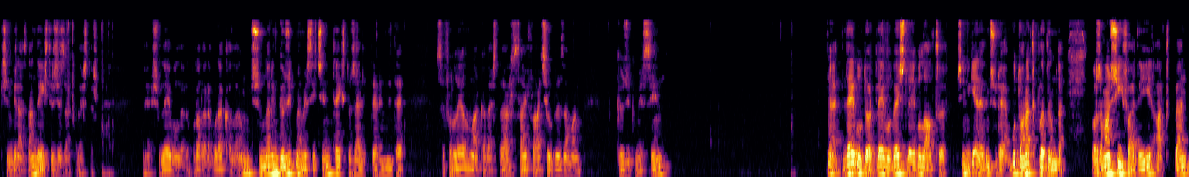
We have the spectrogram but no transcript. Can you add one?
şimdi birazdan değiştireceğiz arkadaşlar. Şu label'ları buralara bırakalım. Şunların gözükmemesi için text özelliklerini de sıfırlayalım arkadaşlar. Sayfa açıldığı zaman gözükmesin. Evet, label 4, label 5, label 6. Şimdi gelelim şuraya. Butona tıkladığımda. O zaman şu ifadeyi artık ben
